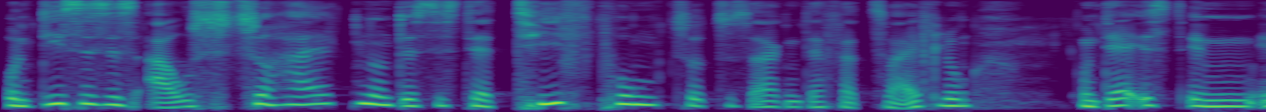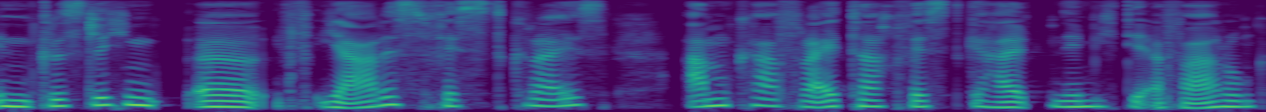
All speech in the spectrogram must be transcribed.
Und dieses ist auszuhalten und das ist der Tiefpunkt sozusagen der Verzweiflung. Und der ist im, im christlichen äh, Jahresfestkreis am Karfreitag festgehalten, nämlich die Erfahrung,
